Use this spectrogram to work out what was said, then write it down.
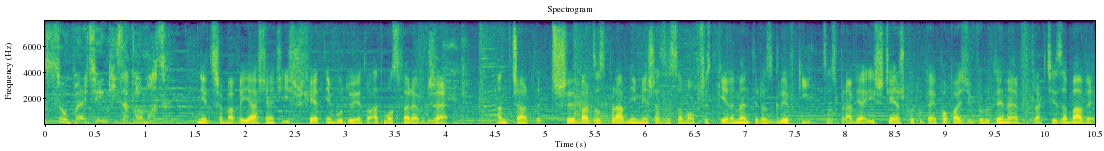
Super, dzięki za pomoc. Nie trzeba wyjaśniać, iż świetnie buduje to atmosferę w grze. Uncharted 3 bardzo sprawnie miesza ze sobą wszystkie elementy rozgrywki, co sprawia, iż ciężko tutaj popaść w rutynę w trakcie zabawy.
